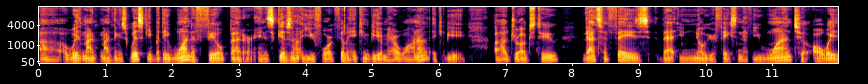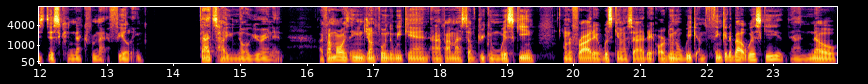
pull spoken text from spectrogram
uh, a my my thing is whiskey, but they want to feel better, and it gives them a euphoric feeling. It can be a marijuana, it can be uh, drugs too. That's a phase that you know you're facing. If you want to always disconnect from that feeling, that's how you know you're in it. If I'm always eating junk food in the weekend and I find myself drinking whiskey on a Friday or whiskey on a Saturday or during a week, I'm thinking about whiskey, then I know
